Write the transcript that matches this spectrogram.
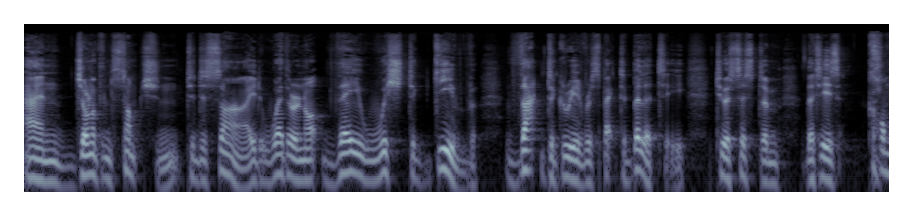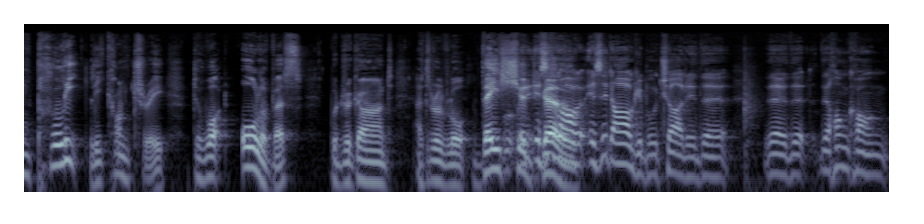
and Jonathan Sumption to decide whether or not they wish to give that degree of respectability to a system that is completely contrary to what all of us would regard as the rule of law. They should is, it, go. ar- is it arguable, Charlie, that the, the, the Hong Kong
